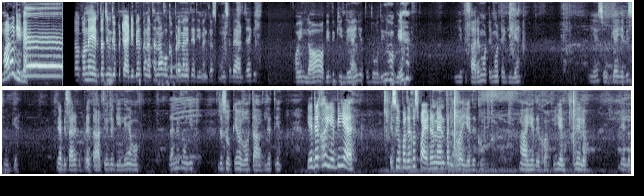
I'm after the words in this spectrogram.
मारूँगी मैं को ना एक दो जिनके ऊपर टैडी बेयर बना था ना वो कपड़े मैंने दे दिए मैंने कहा स्कूल से बैठ जाएगी और ला, अभी भी गीले हैं, ये तो दो दिन हो गए हैं। ये तो सारे मोटे मोटे गीले हैं। ये सूख गया, ये भी सूख गया। फिर अभी सारे कपड़े उतारती हूँ जो गीले हैं वो, रहने दूँगी। जो सूखे हैं वो उतार लेती हूँ। ये देखो, ये भी है। इसके ऊपर देखो स्पाइडर मैन बना हुआ ये देखो। हाँ ये देखो, ये ले लो ले लो।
